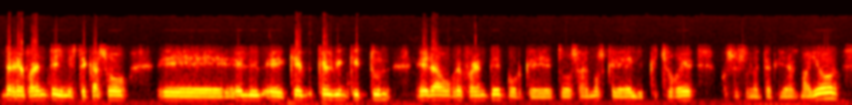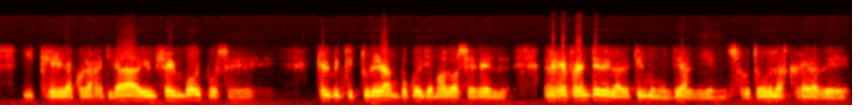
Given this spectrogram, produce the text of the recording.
de referente y en este caso eh, el, eh, Kelvin Kittun era un referente porque todos sabemos que el Kichogue pues es una que ya es mayor y que la, con la retirada de Usain Bolt pues eh, Kelvin Kittun era un poco el llamado a ser el, referente del atletismo mundial y sobre todo de las carreras de,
